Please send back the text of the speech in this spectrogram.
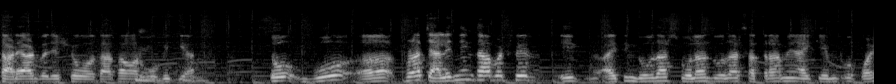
साढ़े आठ बजे शो होता था और वो भी किया. तो वो थोड़ा चैलेंजिंग था बट फिर एक आई थिंक 2016 2017 में I came to a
